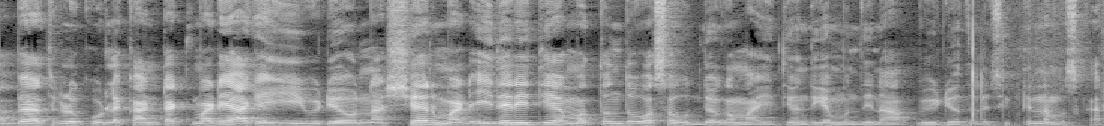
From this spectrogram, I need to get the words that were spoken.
ಅಭ್ಯರ್ಥಿಗಳು ಕೂಡಲೇ ಕಾಂಟ್ಯಾಕ್ಟ್ ಮಾಡಿ, ಹಾಗೆ ಈ ವಿಡಿಯೋವನ್ನು ಶೇರ್ ಮಾಡಿ, ಇದೇ ರೀತಿಯ ಮತ್ತೊಂದು ಹೊಸ ಉದ್ಯೋಗ ಮಾಹಿತಿಯೊಂದಿಗೆ ಮುಂದಿನ ವಿಡಿಯೋದಲ್ಲಿ ಸಿಗ್ತೀನಿ. ನಮಸ್ಕಾರ.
